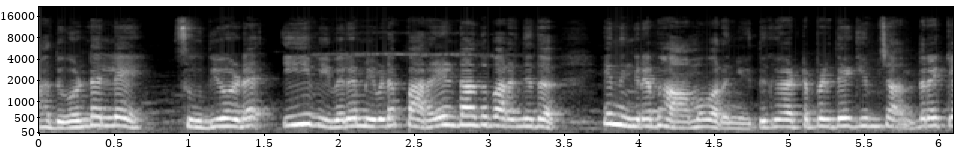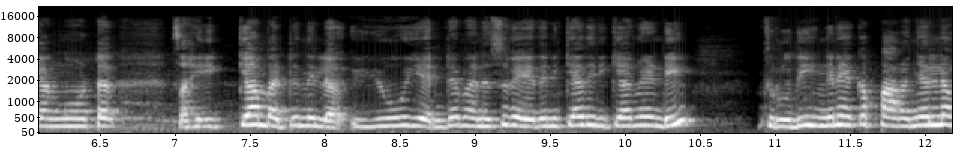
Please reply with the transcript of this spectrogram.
അതുകൊണ്ടല്ലേ സുതിയോട് ഈ വിവരം ഇവിടെ പറയണ്ടെന്ന് പറഞ്ഞത്? എന്നിങ്ങനെ ഭാമ പറഞ്ഞു. ഇത് കേട്ടപ്പോഴത്തേക്കും ചന്ദ്രയ്ക്ക് അങ്ങോട്ട് സഹിക്കാൻ പറ്റുന്നില്ല. അയ്യോ എന്റെ മനസ്സ് വേദനിക്കാതിരിക്കാൻ വേണ്ടി ശ്രുതി ഇങ്ങനെയൊക്കെ പറഞ്ഞല്ലോ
